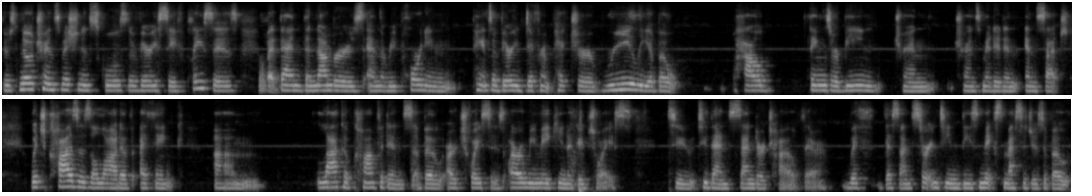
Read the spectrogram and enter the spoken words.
there's no transmission in schools, they're very safe places, but then the numbers and the reporting paints a very different picture really about how things are being tran transmitted and, and such, which causes a lot of, I think, um, lack of confidence about our choices. Are we making a good choice to, to then send our child there with this uncertainty and these mixed messages about,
